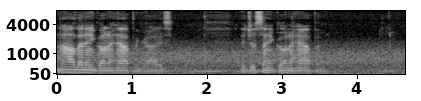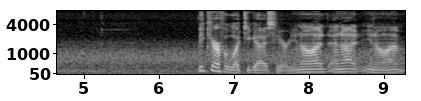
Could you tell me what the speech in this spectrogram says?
No, that ain't going to happen, guys. It just ain't going to happen. Be careful what you guys hear, you know. I, and I, you know, I'm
